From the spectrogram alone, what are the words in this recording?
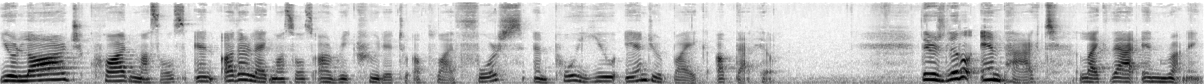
your large quad muscles and other leg muscles are recruited to apply force and pull you and your bike up that hill. There's little impact like that in running.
